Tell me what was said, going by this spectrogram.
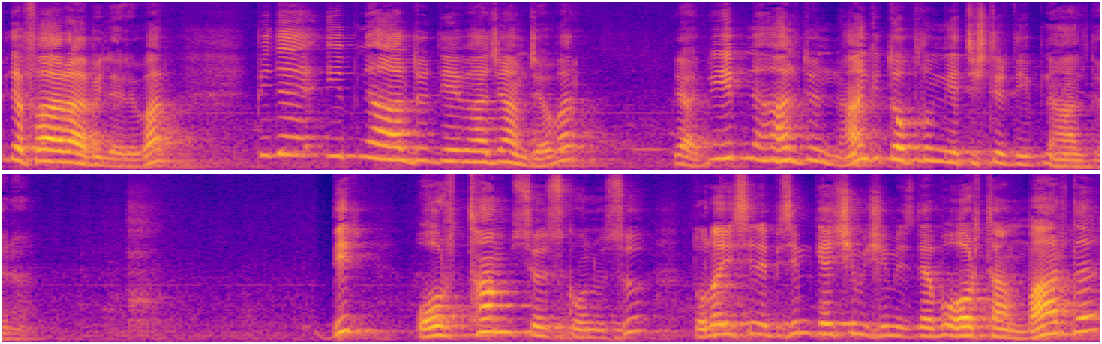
Bir de Farabileri var. Bir de İbn Haldun diye bir hacı amca var. Ya bir İbn Haldun hangi toplum yetiştirdi İbn Haldun'u? Bir ortam söz konusu. Dolayısıyla bizim geçmişimizde bu ortam vardı.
